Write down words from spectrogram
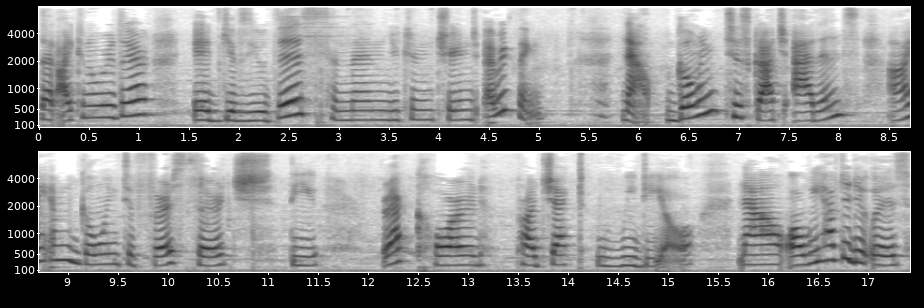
that icon over there it gives you this and then you can change everything. Now going to Scratch Addons I am going to first search the record project video. Now all we have to do is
